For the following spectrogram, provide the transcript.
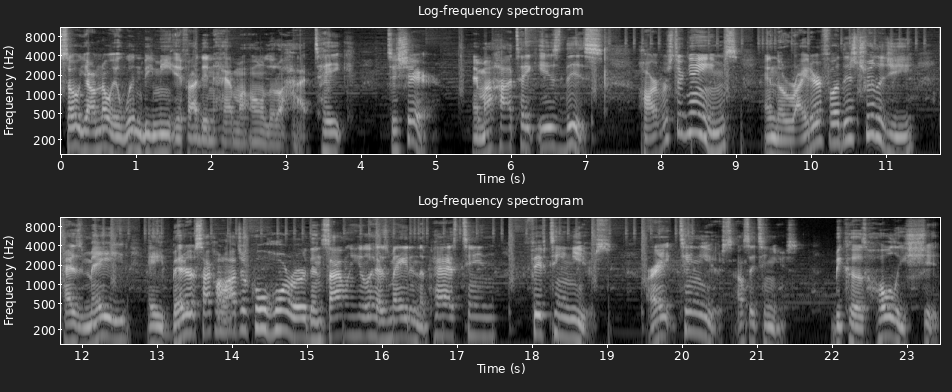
So y'all know it wouldn't be me if I didn't have my own little hot take to share. And my hot take is this. Harvester Games and the writer for this trilogy has made a better psychological horror than Silent Hill has made in the past 10, 15 years. Alright, 10 years. I'll say 10 years. Because holy shit.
